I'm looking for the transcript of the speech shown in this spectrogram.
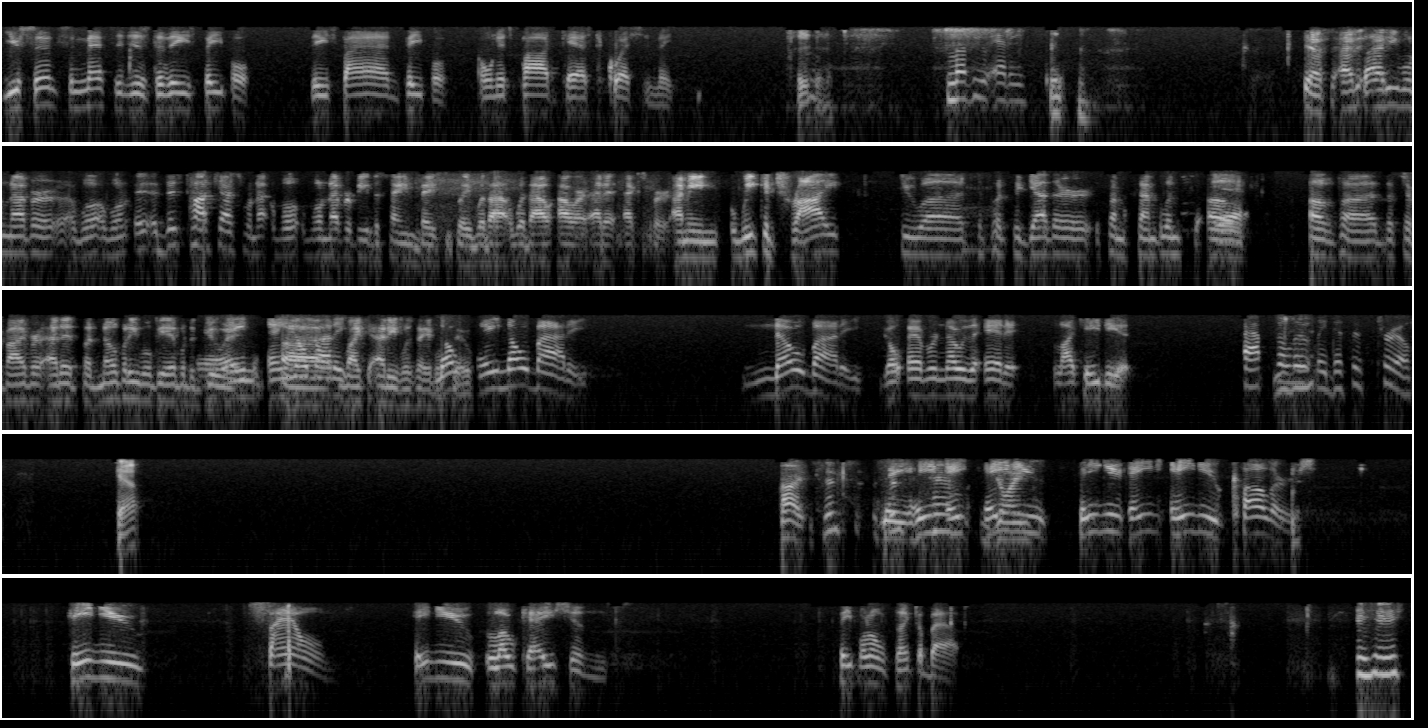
you send some messages to these people, these fine people on this podcast to question me. Love you, Eddie. Yes, Eddie, Eddie will never. Will, will, this podcast will, ne- will will never be the same, basically, without without our edit expert. I mean, we could try to uh, to put together some semblance of Yeah. of uh, the Survivor edit, but nobody will be able to do it ain't, ain't uh, nobody. like Eddie was able no, to. ain't nobody. Nobody go ever know the edit like he did. Absolutely, this is true. Yeah. All right, since since mean, he Tim he, he joined, knew he knew he, he knew colors. He knew sound. He knew locations. People don't think about. Mhm.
